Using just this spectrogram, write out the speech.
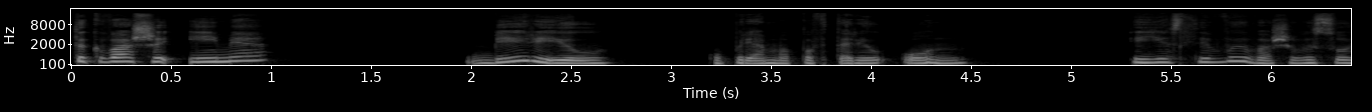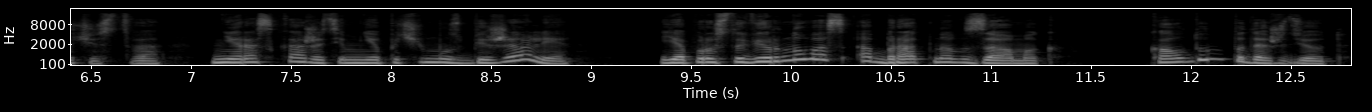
Так ваше имя?» «Берил», — упрямо повторил он. И если вы, ваше высочество, не расскажете мне, почему сбежали, я просто верну вас обратно в замок. Колдун подождет.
